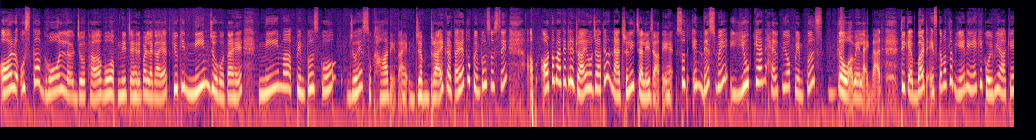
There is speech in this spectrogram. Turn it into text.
और उसका घोल जो था, वो अपने चेहरे पर लगाया, क्योंकि नीम जो होता है, नीम पिंपल्स को जो है सुखा देता है। जब ड्राई करता है तो पिंपल्स उससे अब ऑटोमेटिकली ड्राई हो जाते हैं और नेचुरली चले जाते हैं। So in this way you can help your pimples go away like that ठीक है बट इसका मतलब ये नहीं है कि कोई भी आके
